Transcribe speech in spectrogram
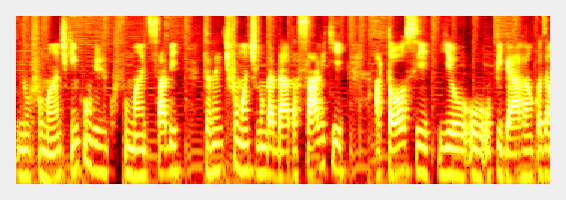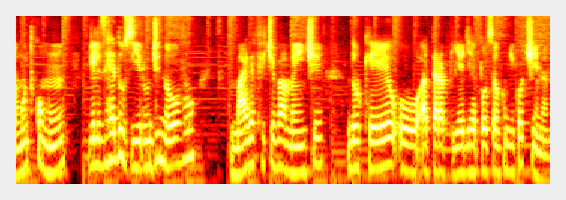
no fumante. Quem convive com fumante sabe principalmente fumante de longa data, sabe que a tosse e o, o, o pigarro é uma coisa muito comum e eles reduziram de novo mais efetivamente do que o, a terapia de reposição com nicotina.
